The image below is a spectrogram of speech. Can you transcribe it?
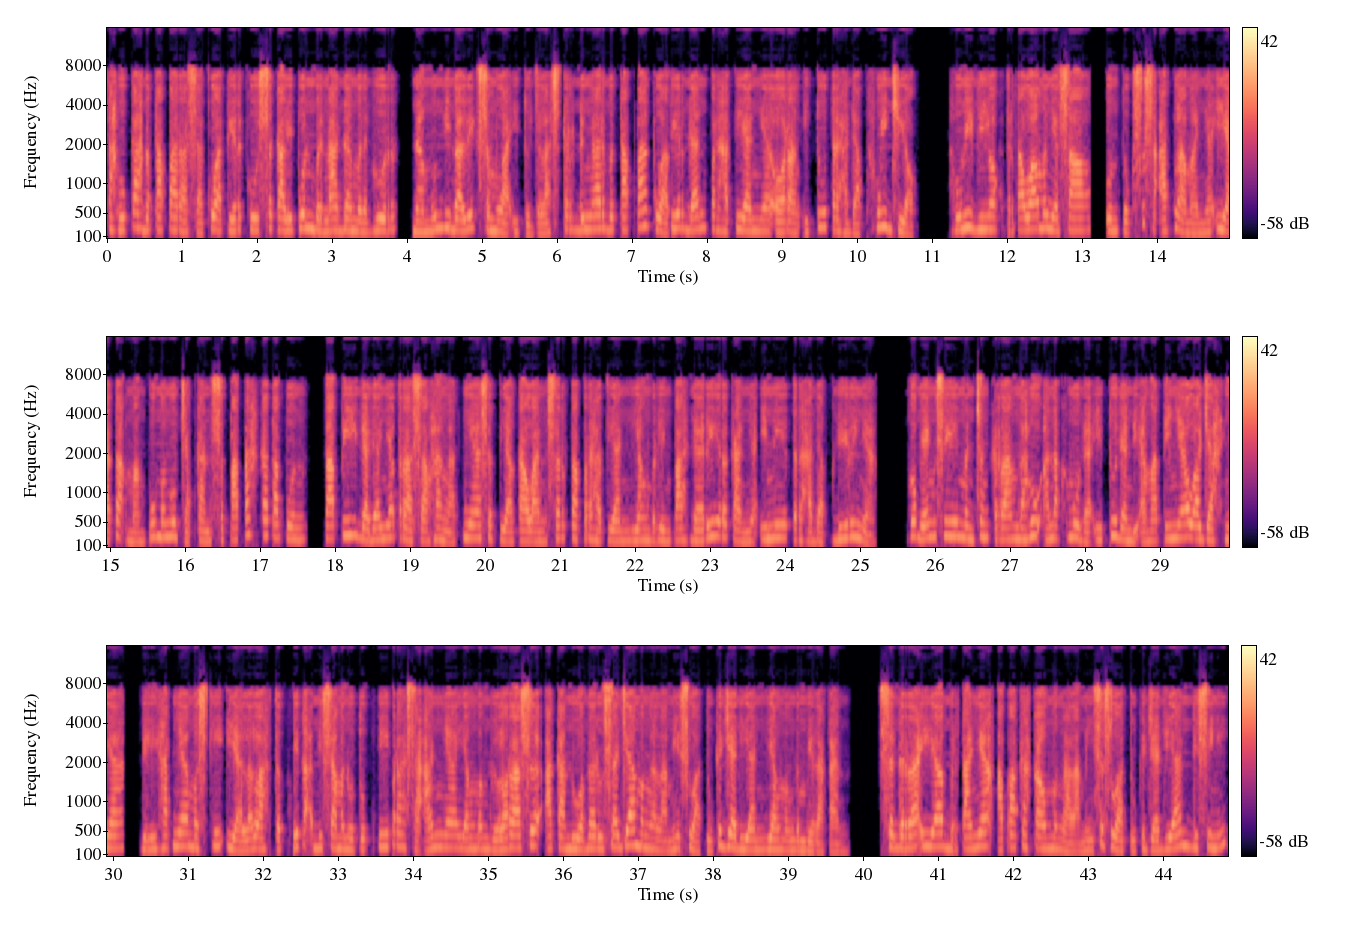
Tahukah betapa rasa khawatirku sekalipun bernada menegur, namun di balik semua itu jelas terdengar betapa khawatir dan perhatiannya orang itu terhadap Hui Giok. Hui Giok tertawa menyesal, untuk sesaat lamanya ia tak mampu mengucapkan sepatah kata pun, tapi dadanya terasa hangatnya setia kawan serta perhatian yang berlimpah dari rekannya ini terhadap dirinya. Gobeng Si mencengkeram bahu anak muda itu dan diamatinya wajahnya, dilihatnya meski ia lelah tapi tak bisa menutupi perasaannya yang menggelora seakan dua baru saja mengalami suatu kejadian yang menggembirakan. Segera ia bertanya apakah kau mengalami sesuatu kejadian di sini?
